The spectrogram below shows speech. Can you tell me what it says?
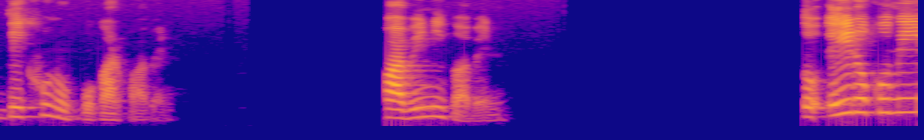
দেখুন উপকার পাবেন। পাবেনই পাবেন। তো এই রকমই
